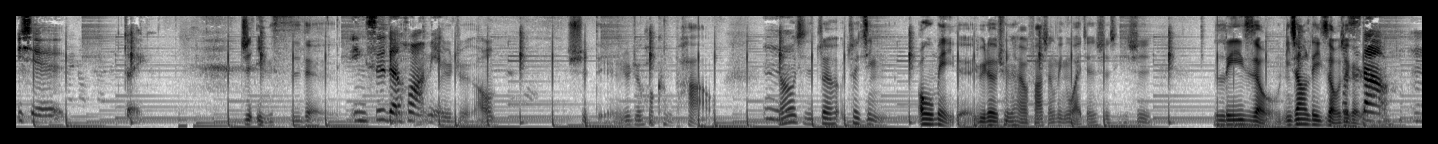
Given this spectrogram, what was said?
一些对就是隐私的，隐私的画面我。就觉得哦，是的，我就觉得好可怕哦。嗯，然后其实最后最近欧美的娱乐圈还有发生另外一件事情是 Lizzo，你知道 Lizzo 这个人吗？，嗯，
